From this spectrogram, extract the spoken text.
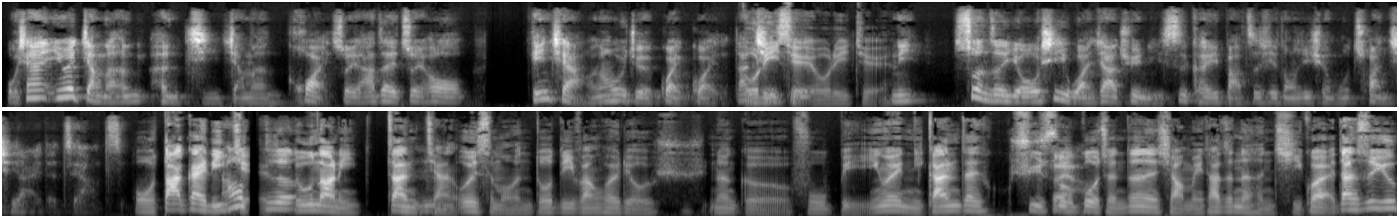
我现在因为讲的很很急，讲的很快，所以他在最后听起来好像会觉得怪怪的。但我理解，我理解。你顺着游戏玩下去，你是可以把这些东西全部串起来的，这样子。我大概理解。Luna，你这样讲，为什么很多地方会留那个伏笔？嗯、因为你刚刚在叙述的过程，真的小梅她真的很奇怪，啊、但是又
